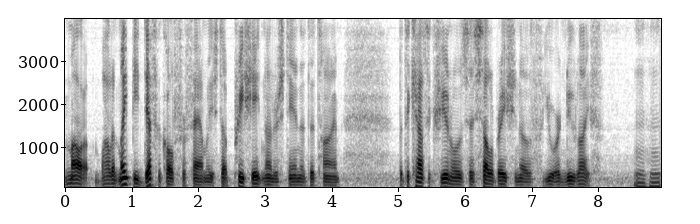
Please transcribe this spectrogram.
while it might be difficult for families to appreciate and understand at the time, but the Catholic funeral is a celebration of your new life. hmm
